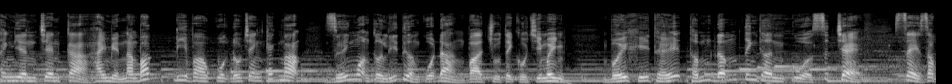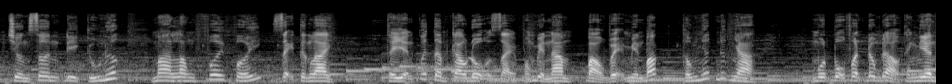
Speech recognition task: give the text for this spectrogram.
thanh niên trên cả hai miền Nam Bắc đi vào cuộc đấu tranh cách mạng dưới ngọn cờ lý tưởng của Đảng và Chủ tịch Hồ Chí Minh. Với khí thế thấm đẫm tinh thần của sức trẻ, xẻ dọc Trường Sơn đi cứu nước mà lòng phơi phới dậy tương lai, thể hiện quyết tâm cao độ giải phóng miền Nam, bảo vệ miền Bắc, thống nhất nước nhà. Một bộ phận đông đảo thanh niên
